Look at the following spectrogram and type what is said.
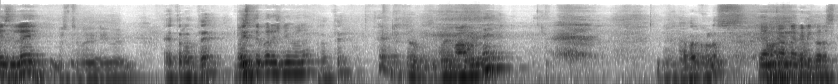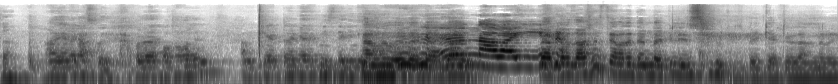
এই ছেলে বুঝতে পারিনি ভাই এই তোর দে বুঝতে পারিস নি মানে তোর দে হ্যাঁ? আবার খোলস? কেন কান্নাকাটি করস কা? ভাই একটা কাজ করি আপনারা কথা বলেন আমি ক্যারেক্টার ক্যারেক্ট নিচ থেকে না ভাই। আপনারা যা শাস্তি আমাদের দেন ভাই প্লিজ ভাই কে একটু জানেন না ভাই।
